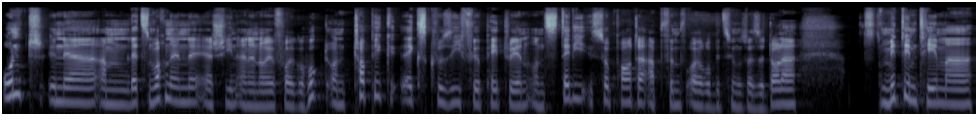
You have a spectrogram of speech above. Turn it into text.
Und in der, am letzten Wochenende erschien eine neue Folge Hooked on Topic, exklusiv für Patreon und Steady-Supporter ab 5 Euro bzw. Dollar mit dem Thema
